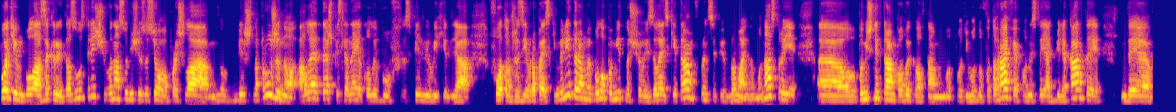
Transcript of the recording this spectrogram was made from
Потім була закрита зустріч. Вона, судячи з усього, пройшла ну більш напружено, але теж після неї, коли був спільний вихід для фото вже з європейськими лідерами, було помітно, що і Зеленський і Трамп в принципі в нормальному настрої. Е, помічник Трампа виклав там потім одну фотографію, як вони стоять біля карти, де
